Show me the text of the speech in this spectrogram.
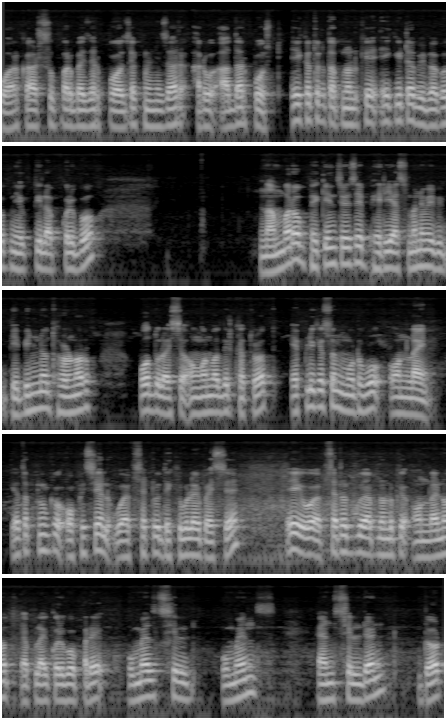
worker supervisor project manager আৰু আদাৰ পষ্ট এই ক্ষেত্ৰত আপোনালোকে এইকেইটা বিভাগত নিযুক্তি লাভ কৰিব। নাম্বাৰ অফ ভেকেঞ্চি হৈছে ভেৰিয়াছ মানে বিভিন্ন ধৰণৰ পদ ওলাইছে অংগনবাদীৰ ক্ষেত্ৰত। এপ্লিকেশ্যন মোড হ'ব অনলাইন ইয়াত আপোনালোকে অফিচিয়েল ৱেবছাইটটো দেখিবলৈ পাইছে। এই ৱেবছাইটত গৈ আপোনালোকে অনলাইনত এপ্লাই কৰিব পাৰে। Women child women's and children dot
